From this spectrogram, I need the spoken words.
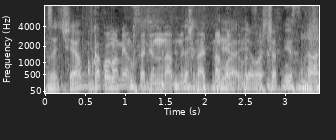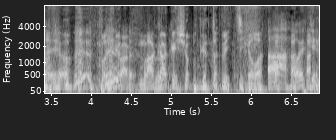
Зачем? А в какой момент, кстати, надо начинать Я, я, может, намазываться? что-то не знаю. А как еще подготовить тело? А, окей.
